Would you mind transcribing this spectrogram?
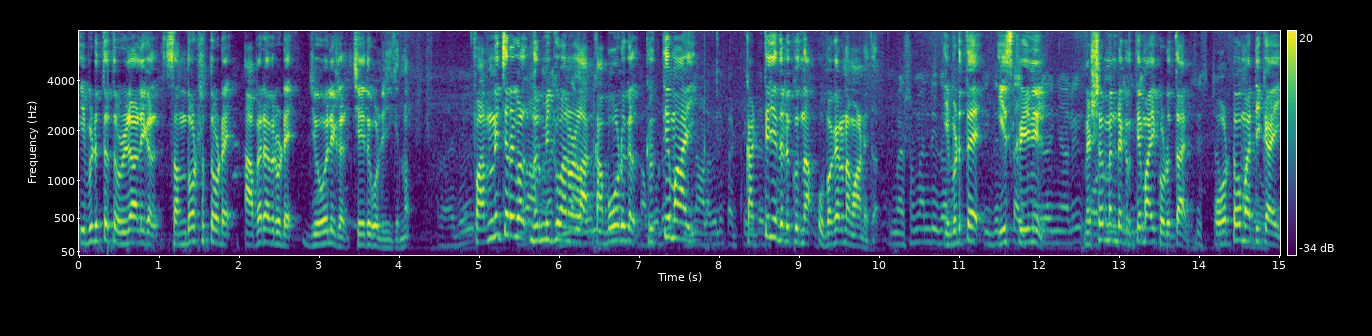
ഇവിടുത്തെ തൊഴിലാളികൾ സന്തോഷത്തോടെ അവരവരുടെ ജോലികൾ ചെയ്തുകൊണ്ടിരിക്കുന്നു. ഫർണിച്ചറുകൾ നിർമ്മിക്കുവാനുള്ള കബോർഡുകൾ കൃത്യമായി കട്ട് ചെയ്തെടുക്കുന്ന ഉപകരണമാണിത്. ഇവിടുത്തെ ഈ സ്ക്രീനിൽ മെഷർമെന്റ് കൃത്യമായി കൊടുത്താൽ ഓട്ടോമാറ്റിക്കായി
